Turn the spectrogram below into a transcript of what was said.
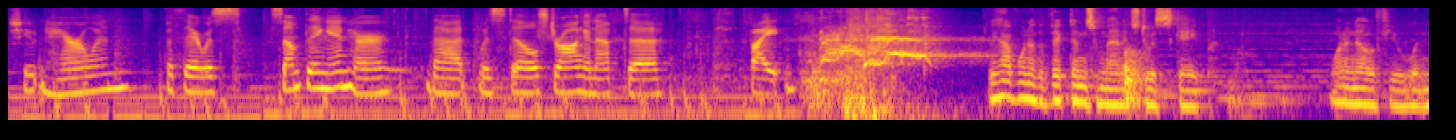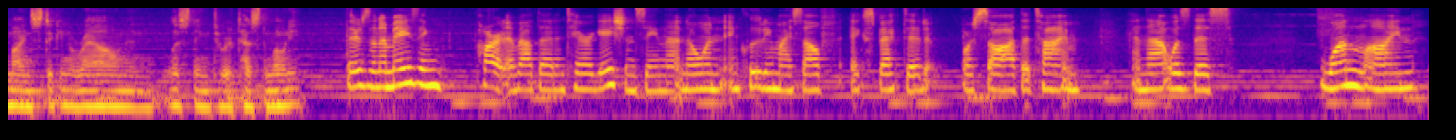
shooting heroin, but there was something in her that was still strong enough to fight. We have one of the victims who managed to escape. Want to know if you wouldn't mind sticking around and listening to her testimony? There's an amazing part about that interrogation scene that no one, including myself, expected or saw at the time. And that was this one line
